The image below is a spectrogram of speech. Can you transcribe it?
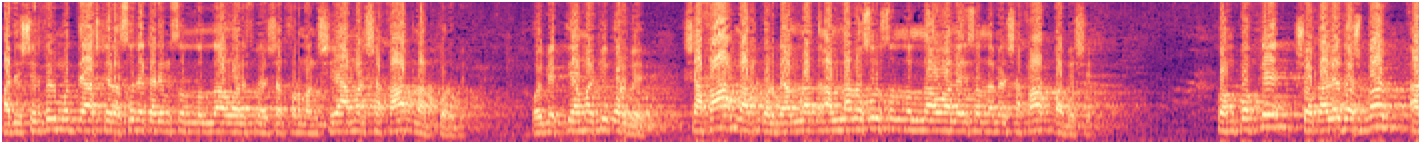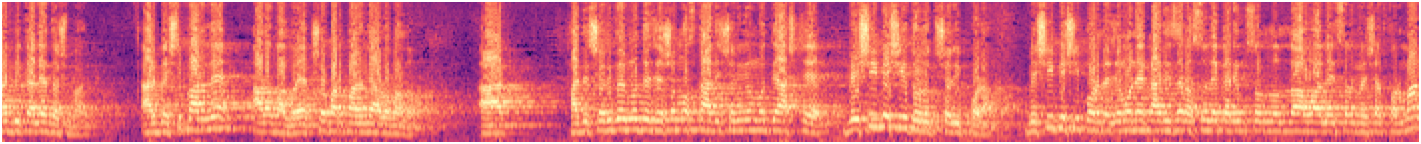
হাদিস শরীফের মধ্যে আসছে রাসুল করিম সাল্লাহ ফরমান, সে আমার সাফাত লাভ করবে। ওই ব্যক্তি আমার কি করবে? সাফাত লাভ করবে। আল্লাহ আল্লাহ রসুল সাল্লাহ আলাইসাল্লামের সাফাত পাবে সে। কমপক্ষে সকালে দশ বার আর বিকালে দশ বার। আর বেশি পারলে আরও ভালো, একশো বার পারলে আরও ভালো। আর হাদিস শরীফের মধ্যে যে সমস্ত হাদিস শরীফের মধ্যে আসছে, বেশি বেশি দরুদ শরীফ পড়া। বেশি বেশি পড়লে যেমন এক হাদিসে রাসুল করিম সাল্লাহ এরশাদ ফরমান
